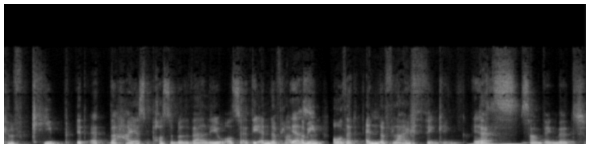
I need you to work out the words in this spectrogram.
kind of keep it at the highest possible value also at the end of life? Yes. I mean, all that end of life thinking, yes. that's something that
